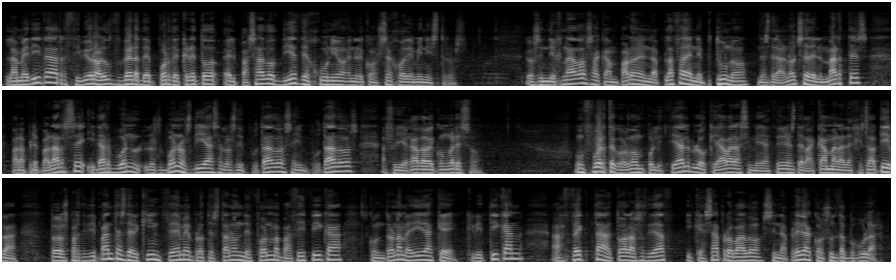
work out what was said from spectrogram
La medida recibió la luz verde por decreto el pasado 10 de junio en el Consejo de Ministros. Los indignados acamparon en la Plaza de Neptuno desde la noche del martes para prepararse y dar los buenos días a los diputados e imputados a su llegada al Congreso. Un fuerte cordón policial bloqueaba las inmediaciones de la Cámara Legislativa, pero los participantes del 15M protestaron de forma pacífica contra una medida que, critican, afecta a toda la sociedad y que se ha aprobado sin la previa consulta popular.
